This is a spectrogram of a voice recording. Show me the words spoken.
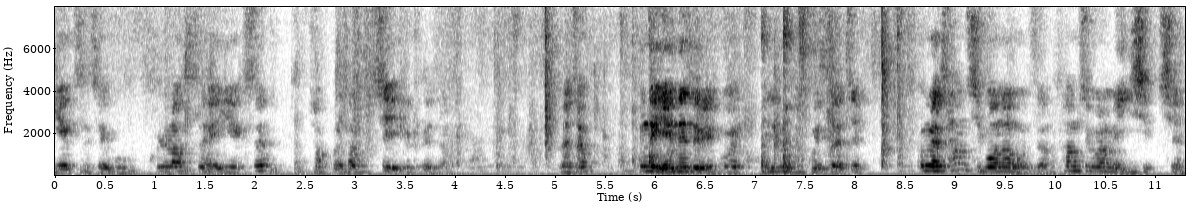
2x 제곱 플러스 ax 적분 3c 이렇게 되잖아. 맞아? 근데 얘네들이 이거 1로 갖고 있어야지. 그러면 3 집어넣으면 먼저 3 집어넣으면 27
